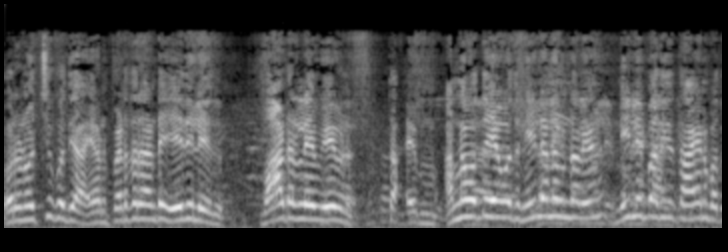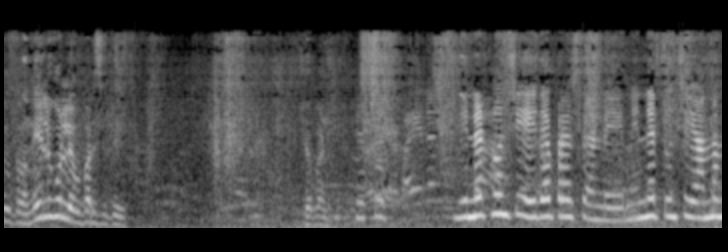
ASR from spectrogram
ఎవరైనా వచ్చి కొద్దిగా ఏమైనా పెడతారా అంటే ఏది లేదు. వాటర్ లేవు ఏమి త- అన్నం వద్దు ఏమొద్దు నీళ్ళన్నా ఉండాలి నీళ్ళు బతికి తాగని బతుకుతాం. నీళ్ళు కూడా లేవు పరిస్థితి. నిన్నటి నుంచి ఇదే పరిస్థితి అండి. నిన్నటి నుంచి అన్నం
